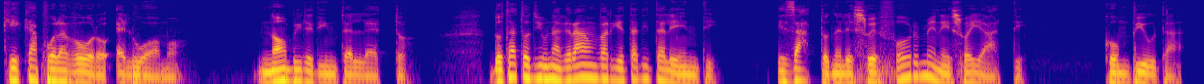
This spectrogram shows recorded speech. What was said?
Che capolavoro è l'uomo, nobile di intelletto, dotato di una gran varietà di talenti, esatto nelle sue forme e nei suoi atti, compiuta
